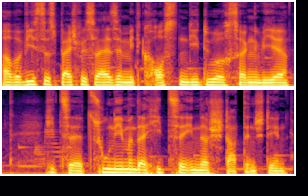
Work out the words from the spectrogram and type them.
Aber wie ist das beispielsweise mit Kosten, die durch, sagen wir, Hitze, zunehmender Hitze in der Stadt entstehen.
